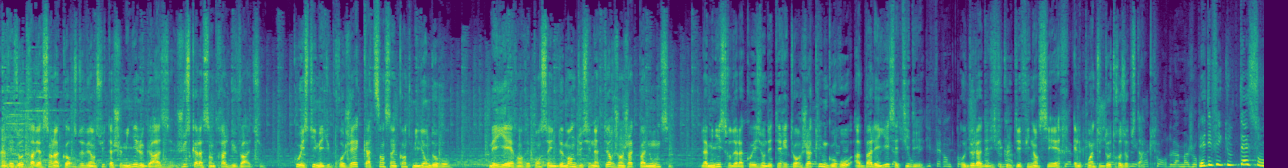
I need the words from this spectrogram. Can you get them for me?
Un réseau traversant la Corse devait ensuite acheminer le gaz jusqu'à la centrale du Vazio. Coût estimé du projet 450 millions d'euros. Mais hier, en réponse à une demande du sénateur Jean-Jacques Panunzi, la ministre de la Cohésion des Territoires Jacqueline Gouraud a balayé cette idée. Au-delà des difficultés financières, elle pointe d'autres obstacles. Les difficultés sont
